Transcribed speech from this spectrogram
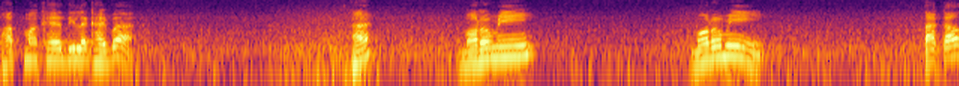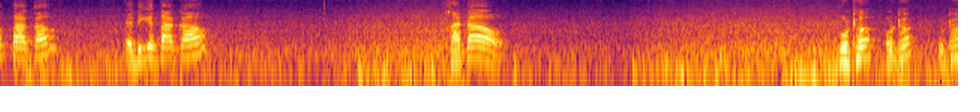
ভাত মাখাইয়া দিলে খাইবা? হ্যাঁ? মরমি মরমি। তাকাও তাকাও। এদিকে তাকাও। তাকাও উঠো উঠো উঠো।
